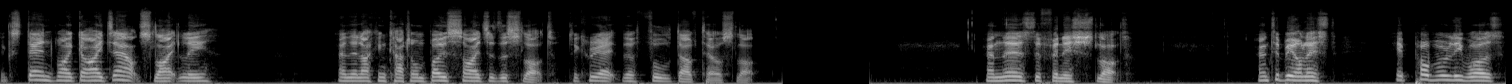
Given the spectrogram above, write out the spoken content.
extend my guides out slightly and then I can cut on both sides of the slot to create the full dovetail slot. And there's the finished slot. And to be honest, it probably was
